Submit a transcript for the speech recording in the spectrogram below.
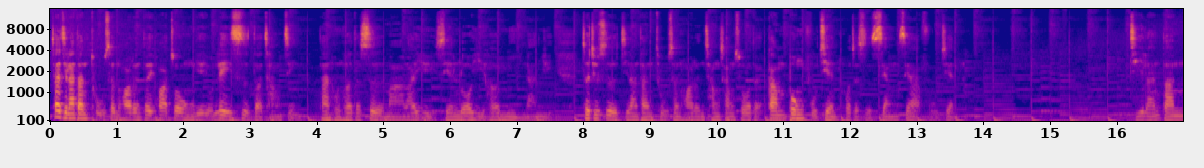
在吉兰丹土生华人对话中也有类似的场景，但混合的是马来语、暹罗语和闽南语。这就是吉兰丹土生华人常常说的“甘崩福建”或者是“乡下福建”。吉兰丹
